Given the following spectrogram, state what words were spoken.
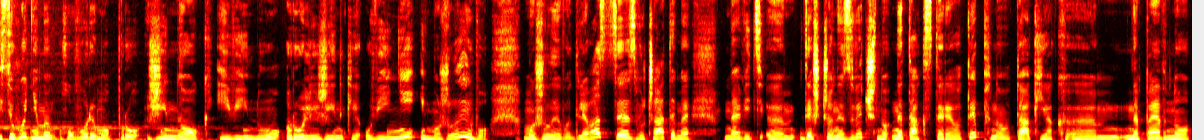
І сьогодні ми говоримо про жінок і війну, ролі жінки у війні, і можливо, можливо, для вас це звучатиме навіть е, дещо незвично, не так стереотипно, так як е, напевно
